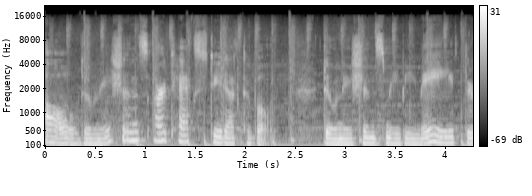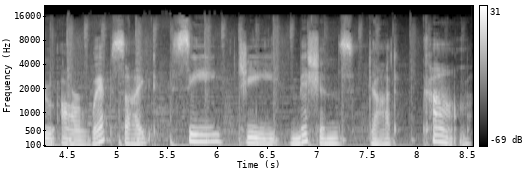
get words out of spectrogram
All donations are tax deductible. Donations may be made through our website, cgmissions.com.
